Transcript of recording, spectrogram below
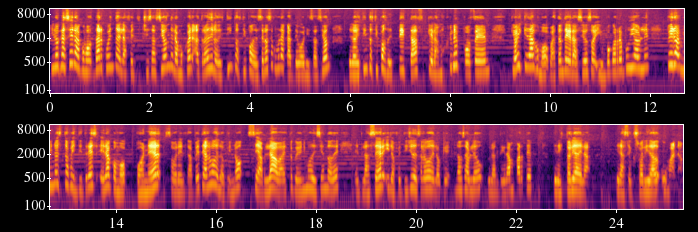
Y lo que hacía era como dar cuenta de la fetichización de la mujer a través de los distintos tipos de senos, como una categorización de los distintos tipos de tetas que las mujeres poseen, que hoy queda como bastante gracioso y un poco repudiable, pero en 1923 era como poner sobre el tapete algo de lo que no se hablaba. Esto que venimos diciendo de el placer y los fetiches es algo de lo que no se habló durante gran parte de la historia de la, de la sexualidad humana.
